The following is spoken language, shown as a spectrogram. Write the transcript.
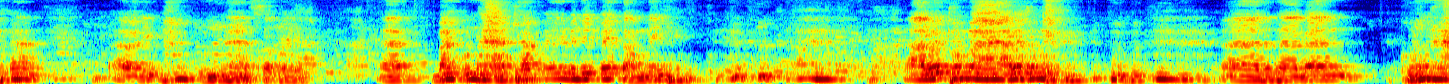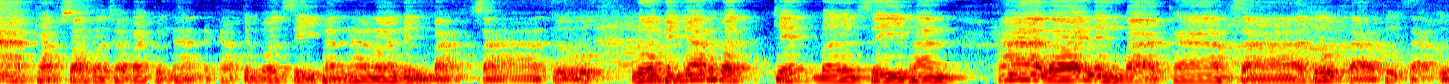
บ้านอ่าวันนี้บ้านขุนหาดสอยอ่า บ้านขุนหาดครับไม่ได้ไม่ได้ไม่ต่อมนี่อ่ารถเข้ามาอ่ารถเข้ามาสถาบันขุนหาดครับ สสชบ้านขุนหาดนะครับจำนวน 4,501 บาทสาธุรวมเป็นยอดทั้งหมด 74,501 บาทครับ สาธุสาธุสาธุ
